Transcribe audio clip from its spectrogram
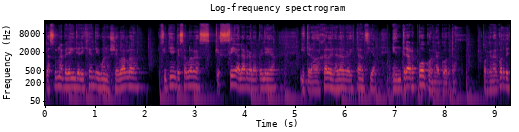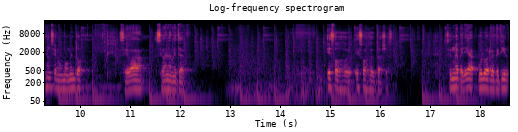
De hacer una pelea inteligente y bueno, llevarla, si tiene que ser larga, que sea larga la pelea y trabajar desde la larga distancia, entrar poco en la corta. Porque en la corta distancia en un momento se, va, se van a meter. Esos, esos detalles. Ser una pelea, vuelvo a repetir,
